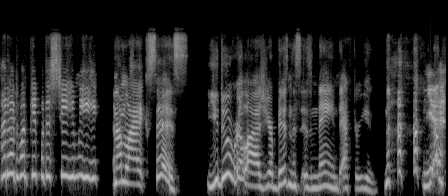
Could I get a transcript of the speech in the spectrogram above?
I don't want people to see me. And I'm like, sis, you do realize your business is named after you. yes.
